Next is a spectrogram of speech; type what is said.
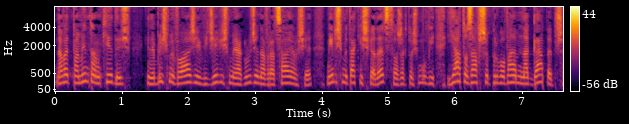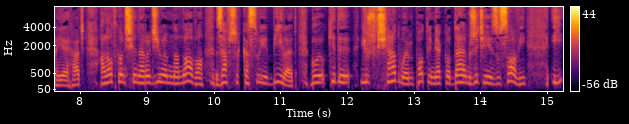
Nawet pamiętam kiedyś, kiedy byliśmy w oazie i widzieliśmy, jak ludzie nawracają się, mieliśmy takie świadectwa, że ktoś mówi, ja to zawsze próbowałem na gapę przejechać, ale odkąd się narodziłem na nowo, zawsze kasuję bilet, bo kiedy już wsiadłem po tym, jak oddałem życie Jezusowi i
